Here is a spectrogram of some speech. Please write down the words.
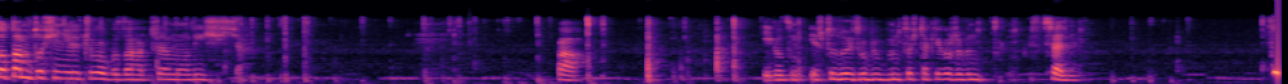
To tam to się nie liczyło, bo zahaczyłem o liścia. Pa. Rozum- jeszcze tutaj zrobiłbym coś takiego, żebym strzelił. Fu!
